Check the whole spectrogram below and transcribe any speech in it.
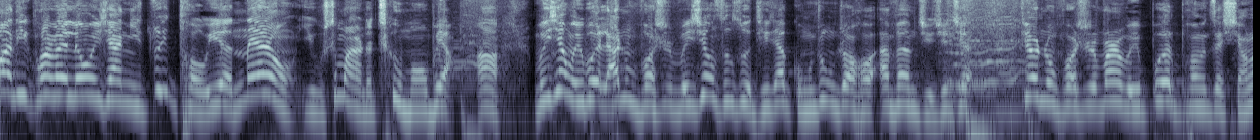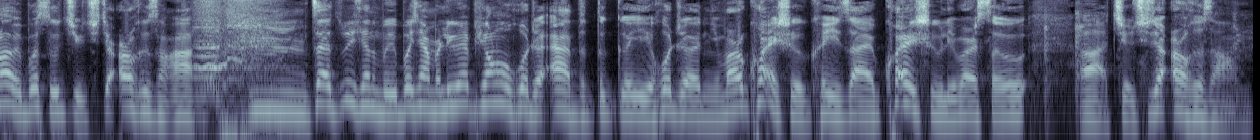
话题一块来聊一下，你最讨厌男人有什么样的臭毛病啊？微信、微博两种方式，微信搜索添加公众账号 FM 九七七。第二种方式，玩微博的朋友在新浪微博搜九七七二后生啊。嗯，在最新的微博下面留言评论或者艾特都可以，或者你玩快手可以在快手里面搜啊九七七二后生。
